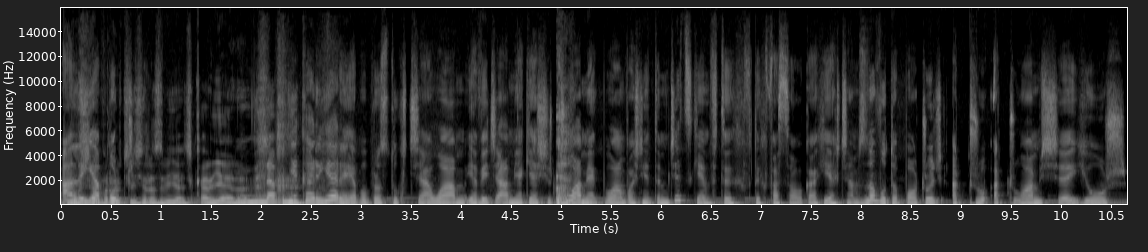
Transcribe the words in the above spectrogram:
Ale Muszę ja po, wrócić, rozwijać karierę. na, nie karierę, ja po prostu chciałam, ja wiedziałam, jak ja się czułam, jak byłam właśnie tym dzieckiem w tych, w tych fasolkach i ja chciałam znowu to poczuć, a, czu, a czułam się już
